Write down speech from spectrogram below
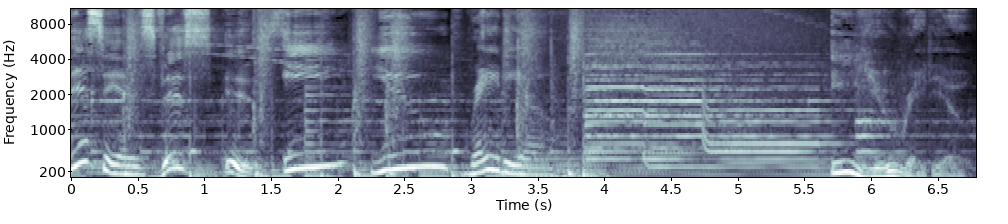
This is This is EU Radio. EU Radio.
